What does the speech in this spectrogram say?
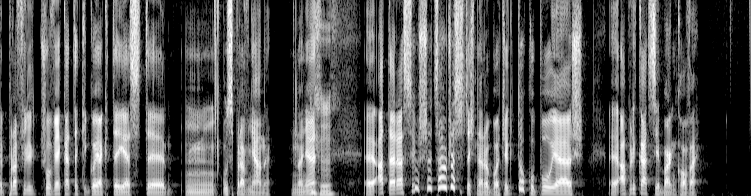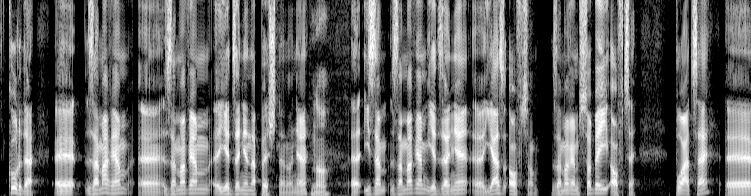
y, profil człowieka takiego jak ty jest y, mm, usprawniany, no nie? Mhm. Y, A teraz już cały czas jesteś na robocie. Tu kupujesz aplikacje bankowe. Kurde, zamawiam, zamawiam jedzenie na pyszne, no nie? No, E, i zam, zamawiam jedzenie e, ja z owcą. Zamawiam sobie i owce. Płacę e,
